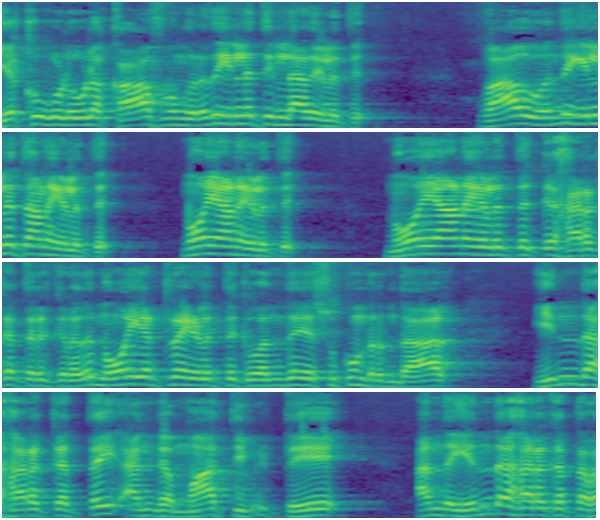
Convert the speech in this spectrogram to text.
எக்கு குழுவில் காஃபுங்கிறது இல்லத்து இல்லாத எழுத்து. வாவு வந்து இல்லத்தான எழுத்து நோயான எழுத்து. நோயான எழுத்துக்கு ஹரக்கத் இருக்கிறது. நோயற்ற எழுத்துக்கு வந்து சுக்குன் இருந்தால் இந்த ஹரக்கத்தை அங்கே மாற்றி விட்டு அந்த எந்த ஹரக்கத்தை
